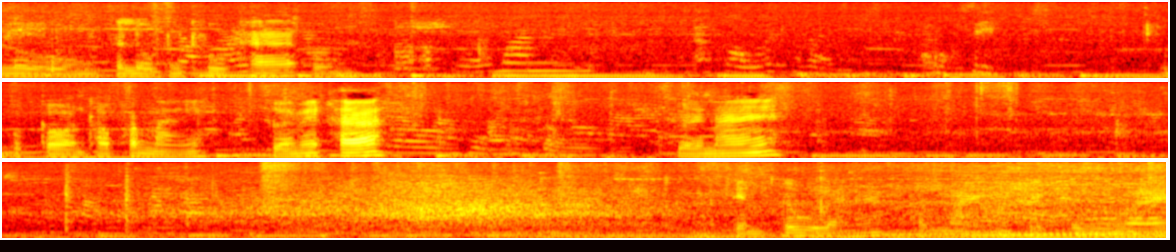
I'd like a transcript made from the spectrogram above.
โลงสโลงเป็นถูกครับผม อุปกรณ์ท็อปผ้าไหม สวยไหมคะ สวยไหม ต็มตู้แล้วนะผ้าไหมสวย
